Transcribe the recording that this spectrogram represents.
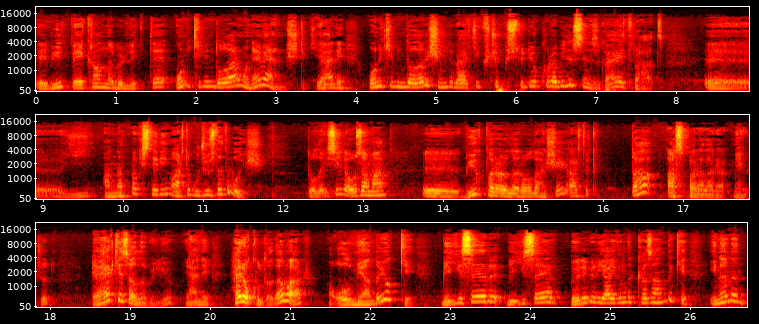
E, büyük bir ekranla birlikte 12 bin dolar mı ne vermiştik? Yani 12 bin doları şimdi belki küçük bir stüdyo kurabilirsiniz gayet rahat. E, y- anlatmak istediğim artık ucuzladı bu iş. Dolayısıyla o zaman e, büyük paraları olan şey artık daha az paralara mevcut. E, herkes alabiliyor. Yani her okulda da var. Olmayan da yok ki. Bilgisayarı bilgisayar öyle bir yaygınlık kazandı ki inanın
